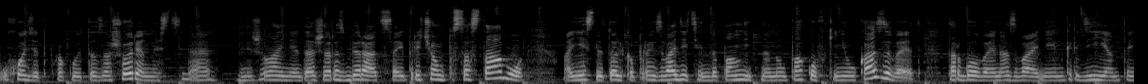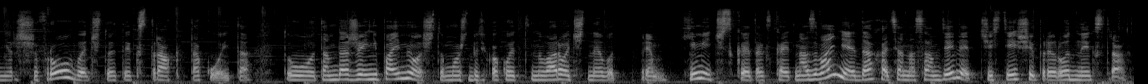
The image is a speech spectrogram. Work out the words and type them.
уходит в какую-то зашоренность, да, нежелание даже разбираться. И причем по составу, а если только производитель дополнительно на упаковке не указывает торговое название ингредиента не расшифровывает, что это экстракт такой-то, то там даже и не поймешь, что может быть какое-то навороченное вот прям химическое, так сказать, название, да, хотя на самом деле это чистейший природный экстракт.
